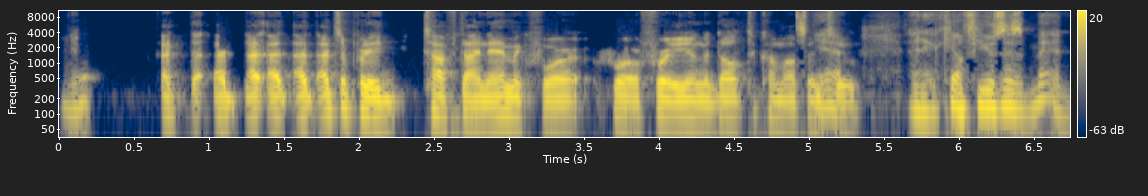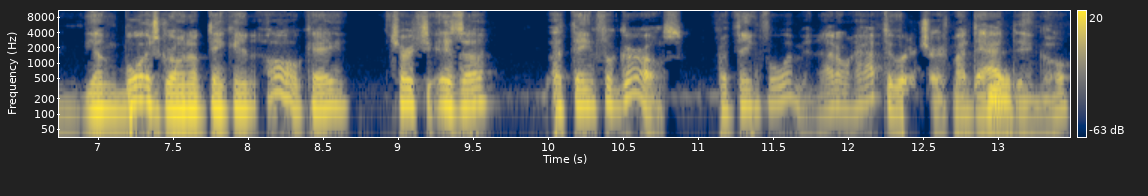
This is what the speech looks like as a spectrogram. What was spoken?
Yeah. I, I, I, that's a pretty tough dynamic for, for, for a young adult to come up yeah. into. And it confuses men, young boys growing up thinking, oh, okay, church is a, a thing for girls, a thing for women. I don't have to go to church. My dad yeah. didn't go.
